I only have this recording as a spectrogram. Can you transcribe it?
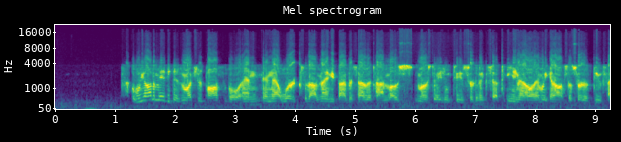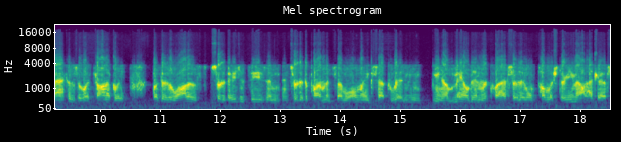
We automated as much as possible, and, and that works about 95% of the time. Most most agencies sort of accept email, and we can also sort of do faxes electronically. But there's a lot of sort of agencies and, and sort of departments that will only accept written, you know, mailed-in requests, or they won't publish their email address,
